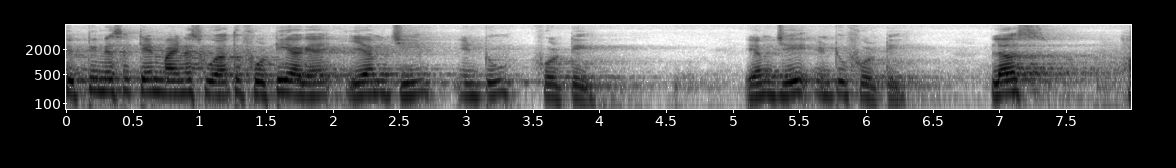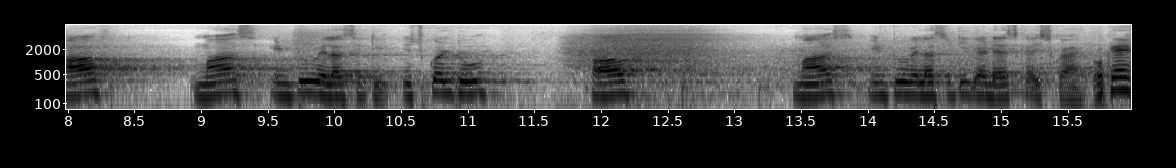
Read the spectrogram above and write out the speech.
50 में से 10 माइनस हुआ तो 40 आ गया। M g into forty m g into forty plus half mass into velocity equal to half mass into velocity का डैश का स्क्वायर ओके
